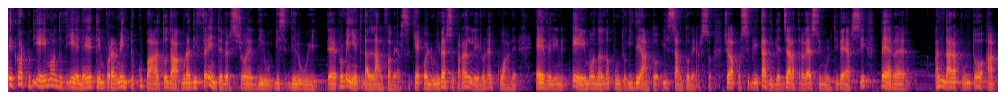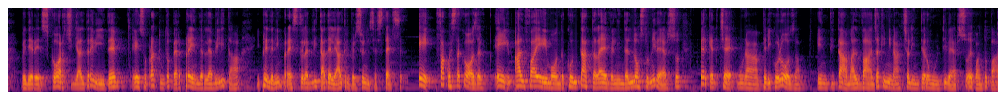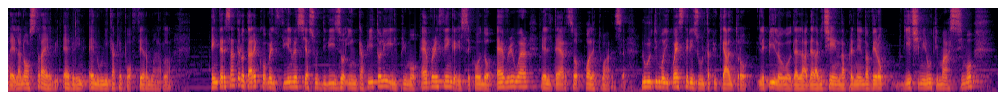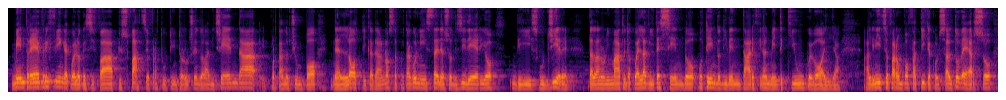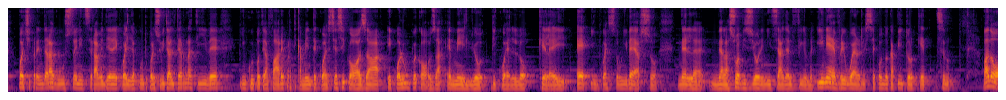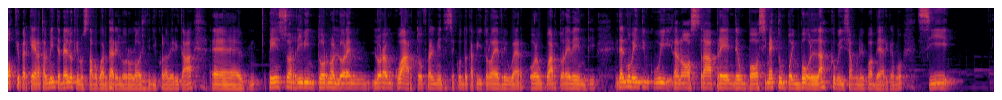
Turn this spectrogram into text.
e il corpo di Amond viene temporaneamente occupato da una differente versione di lui, di, di lui eh, proveniente dall'Alphaverse, che è quell'universo parallelo nel quale Evelyn e Amond hanno appunto ideato il salto verso, cioè la possibilità di viaggiare attraverso i multiversi per andare appunto a vedere scorci di altre vite e soprattutto per prendere le abilità, prendere in prestito le abilità delle altre versioni di se stesse e fa questa cosa, e Alpha Amond contatta la Evelyn del nostro universo perché c'è una pericolosa entità malvagia che minaccia l'intero multiverso e quanto pare la nostra Evelyn è l'unica che può fermarla. È interessante notare come il film sia suddiviso in capitoli, il primo Everything, il secondo Everywhere e il terzo All at Once. L'ultimo di questi risulta più che altro l'epilogo della, della vicenda, prendendo davvero 10 minuti massimo, mentre Everything è quello che si fa più spazio fra tutti, introducendo la vicenda, portandoci un po' nell'ottica della nostra protagonista e del suo desiderio di sfuggire dall'anonimato e da quella vita essendo, potendo diventare finalmente chiunque voglia. All'inizio farà un po' fatica col salto verso, poi ci prenderà gusto e inizierà a vedere quegli, appunto, quelle sue vite alternative in cui poteva fare praticamente qualsiasi cosa e qualunque cosa è meglio di quello che lei è in questo universo, nel, nella sua visione iniziale del film. In Everywhere, il secondo capitolo, che Vado a occhio perché era talmente bello che non stavo a guardare l'orologio, vi dico la verità. Eh, penso arrivi intorno all'ora, l'ora e un quarto, probabilmente il secondo capitolo, Everywhere, ora un quarto, ora e venti. Ed è il momento in cui la nostra prende un po', si mette un po' in bolla, come diciamo noi qua a Bergamo, si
